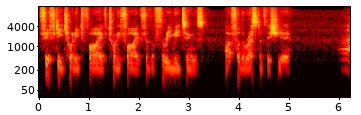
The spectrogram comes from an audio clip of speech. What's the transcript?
50, 25, 25 for the three meetings uh, for the rest of this year. Uh,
